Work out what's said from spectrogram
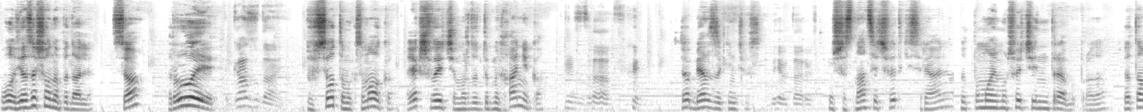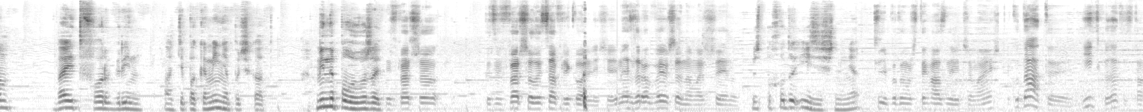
О, я зайшов на педалі. Все? Рули! Газу дай. Ну все, то максималка. А як швидше? Може до механіка? Все, бенз закінчився. Я вдарився. Ну, 16 швидкість, реально? Тут, по-моєму, швидше і не треба, правда? Що там? Wait for green. А, типа каміння почекати. Мінне поле лежить. Від першого. Від першого лиця прикольніше. Не зробив ще на машину. Щось, походу, ізішні, ні? Чи тому що ти газ не відчимаєш? Куди ти? Їдь, куди ти став?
